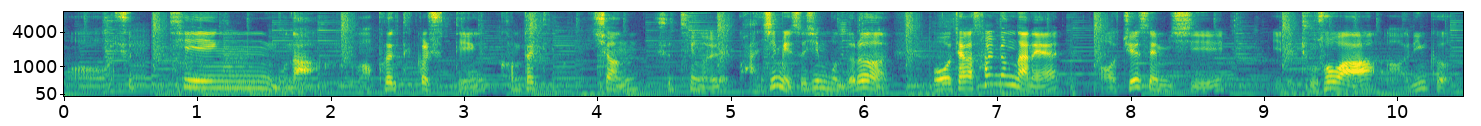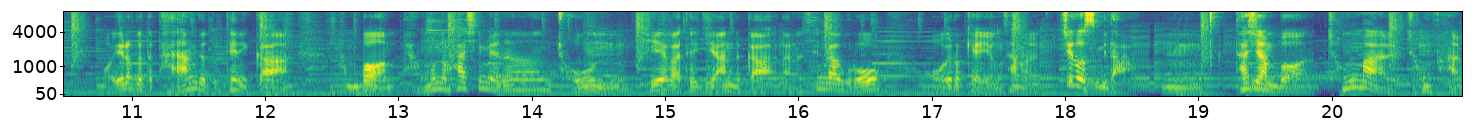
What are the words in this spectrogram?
어, 슈팅 문화, 어, practical shooting, competition shooting을 관심 있으신 분들은 뭐 제가 설명란에 어, GSMC 주소와 어, 링크 뭐 이런 것들 다 남겨둘 테니까 한번 방문을 하시면은 좋은 기회가 되지 않을까라는 생각으로 어, 이렇게 영상을 찍었습니다. 음, 다시 한번 정말 정말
